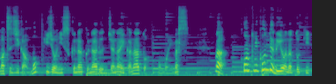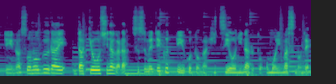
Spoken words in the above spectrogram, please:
待つ時間も非常に少なくなるんじゃないかなと思います。まあ、本当に混んでるような時っていうのは、そのぐらい妥協しながら進めていくっていうことが必要になると思いますので、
